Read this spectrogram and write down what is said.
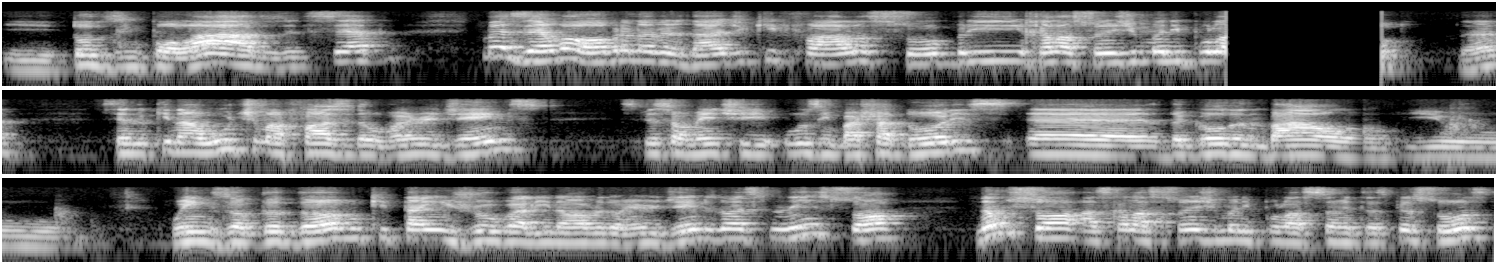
e todos empolados, etc. Mas é uma obra, na verdade, que fala sobre relações de manipulação, né? sendo que na última fase do Henry James, especialmente os embaixadores, é, The Golden Bound e o Wings of the Dove, que está em jogo ali na obra do Henry James não é nem só não só as relações de manipulação entre as pessoas,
